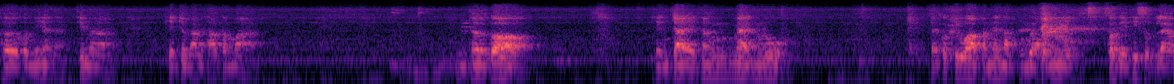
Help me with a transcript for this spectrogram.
เธอคนนี้นะที่มาเขียนจดหมายมาถามตมา เธอก็เห็นใจทั้งแม่ทั้งลูก แต่ก็คิดว่าคำแนะนำของหมอนี่ก็ดีที่สุดแล้ว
